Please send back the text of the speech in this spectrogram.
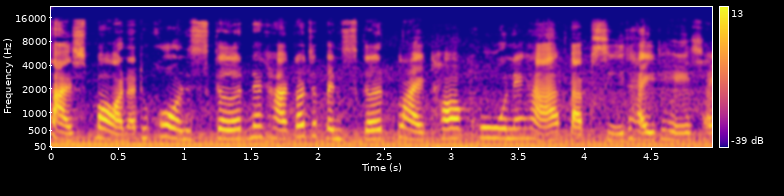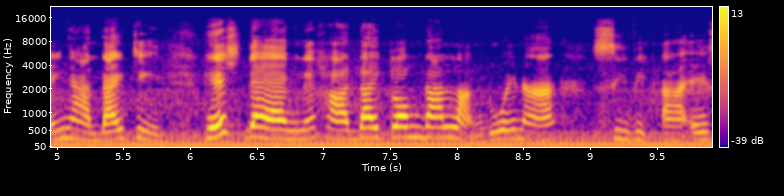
สายสปอร์ตนะทุกคนสเกิร์ตนะคะก็จะเป็นสเกิร์ตปลายท่อคู่นะคะ แบบสีไทยเทใช้งานได้จริง H แดงนะคะได้กล้องด้านหลังด้วยนะ Civic RS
